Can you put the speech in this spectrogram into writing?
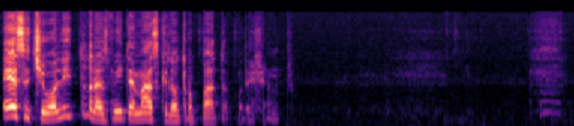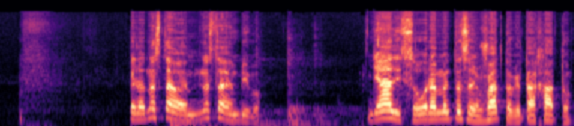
Ese chibolito transmite más que el otro pata, por ejemplo. Pero no estaba, no estaba en vivo. Ya seguramente hace rato que está jato.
